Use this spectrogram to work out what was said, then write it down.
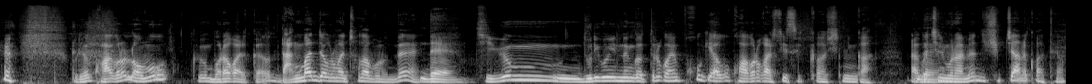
우리가 과거를 너무 그 뭐라고 할까요? 낭만적으로만 쳐다보는데 네. 지금 누리고 있는 것들을 과연 포기하고 과거로 갈 수 있을 것인가라고 네. 질문하면 쉽지 않을 것 같아요.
